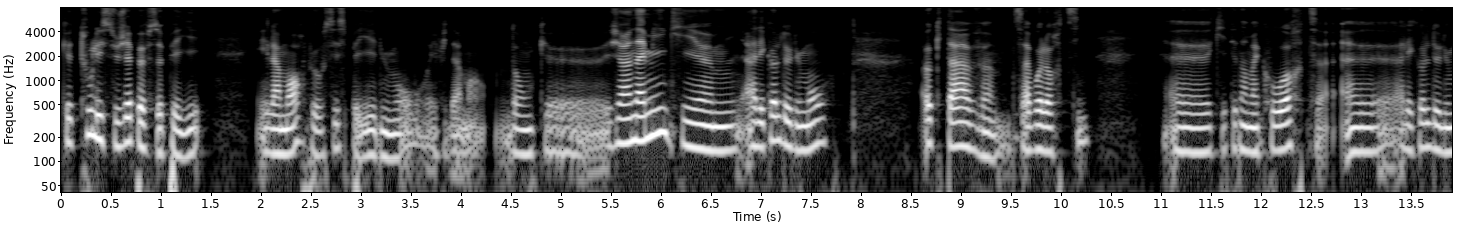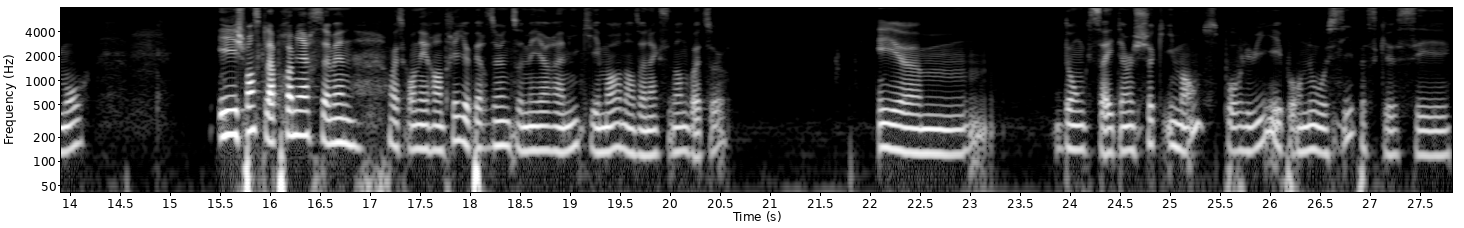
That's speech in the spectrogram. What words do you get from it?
que tous les sujets peuvent se payer. Et la mort peut aussi se payer l'humour, évidemment. Donc, euh, j'ai un ami qui, à l'école de l'humour, Octave Savoie-Lortie, euh, qui était dans ma cohorte euh, à l'école de l'humour. Et je pense que la première semaine où est-ce qu'on est rentré, il a perdu un de ses meilleurs amis qui est mort dans un accident de voiture. Et euh, donc, ça a été un choc immense pour lui et pour nous aussi, parce que c'est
